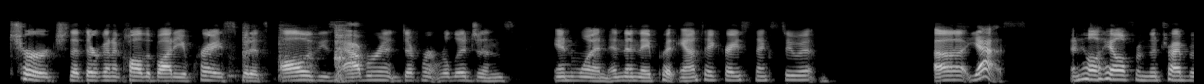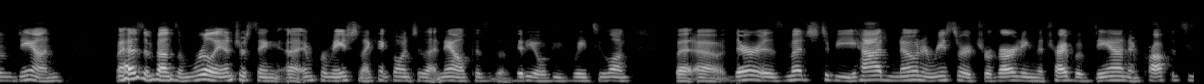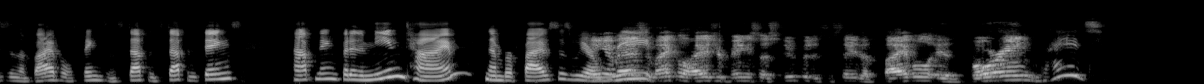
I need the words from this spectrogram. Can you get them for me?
church that they're going to call the body of Christ, but it's all of these aberrant different religions in one. And then they put Antichrist next to it. Uh, yes. And he'll hail from the tribe of Dan. My husband found some really interesting uh, information. I can't go into that now because the video would be way too long. But uh, there is much to be had, known, and researched regarding the tribe of Dan and prophecies in the Bible, things and stuff and stuff and things happening. But in the meantime, Number five says we are Can you imagine Michael Heiser being so stupid as to say the Bible is boring? right.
